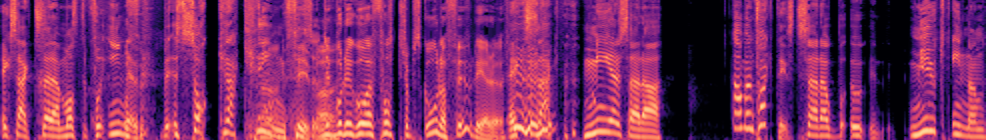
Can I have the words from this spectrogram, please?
exakt sådär, måste få in det, sockra kring ful. Så Du borde gå Photoshop-skola, ful är du. Exakt, mer såhär, ja men faktiskt, såhär, mjukt innan,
